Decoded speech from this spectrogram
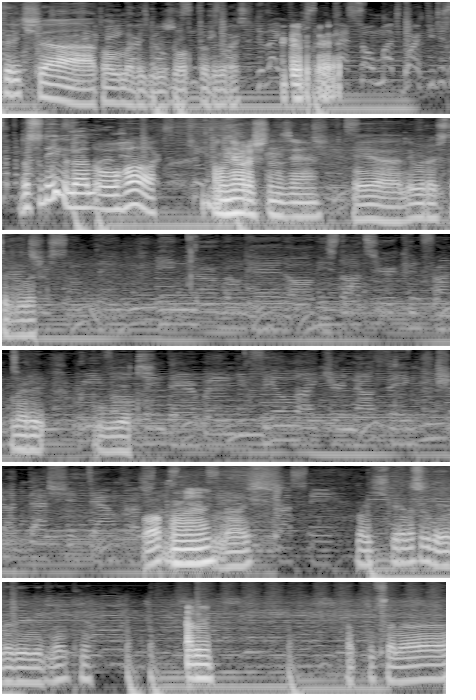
trick shot olmadı gibi zorladı biraz. Nasıl değildi lan? Oha. Oğlum ne uğraştınız ya? Ya ne uğraştırdılar. Bunları Hop. Öyle. Nice. Lan hiçbiri nasıl geliyor değmedi lan? Heh, Harbi. Attım sana.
